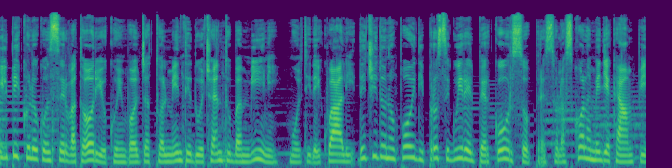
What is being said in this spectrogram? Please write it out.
Il piccolo conservatorio coinvolge attualmente 200 bambini, molti dei quali decidono poi di proseguire il percorso presso la scuola Media Campi,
